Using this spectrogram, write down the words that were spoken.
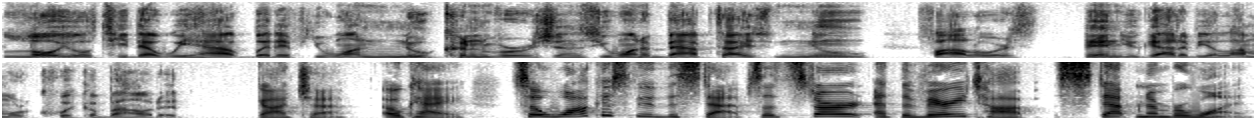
loyalty that we have. But if you want new conversions, you want to baptize new followers, then you got to be a lot more quick about it. Gotcha. Okay. So walk us through the steps. Let's start at the very top. Step number one.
